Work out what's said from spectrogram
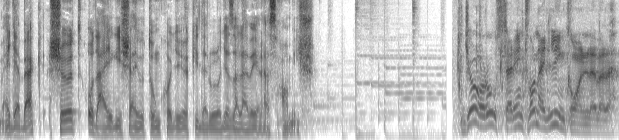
egyebek. Sőt, odáig is eljutunk, hogy kiderül, hogy ez a levél ez hamis. John Roos szerint van egy Lincoln levele.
